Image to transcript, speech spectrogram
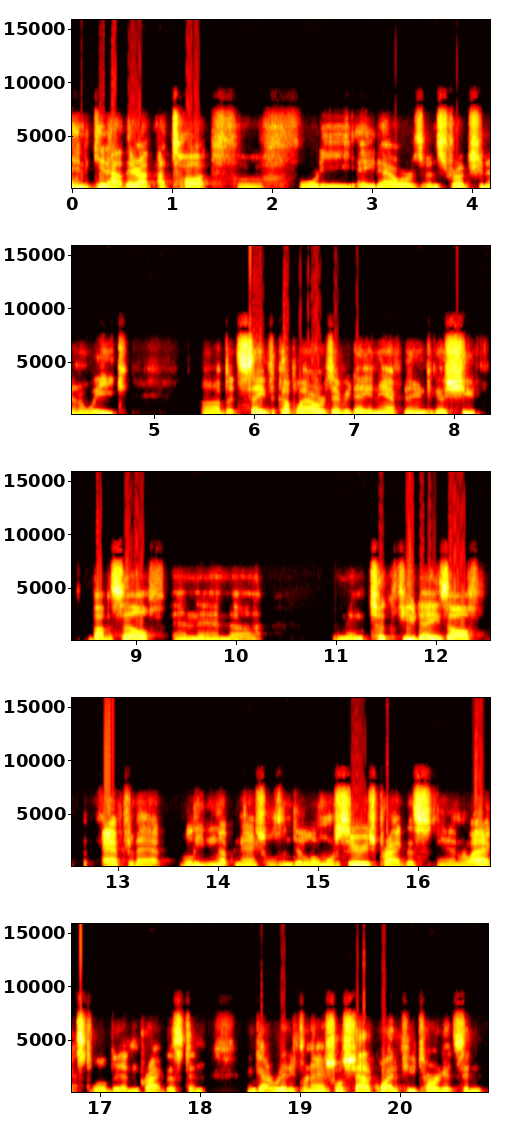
and to get out there, I, I taught whew, 48 hours of instruction in a week, uh, but saved a couple hours every day in the afternoon to go shoot by myself, and then uh, and then took a few days off after that, leading up to nationals, and did a little more serious practice and relaxed a little bit and practiced and, and got ready for nationals. Shot quite a few targets, and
